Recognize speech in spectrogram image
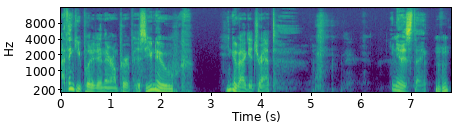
I think you put it in there on purpose. You knew, you knew I'd get trapped. He knew his thing. Mhm.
